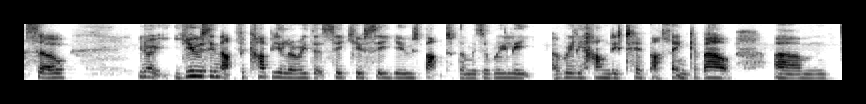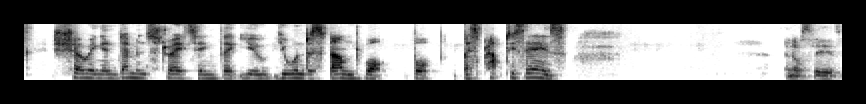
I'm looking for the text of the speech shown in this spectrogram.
so, you know, using that vocabulary that CQC use back to them is a really a really handy tip, I think, about um, showing and demonstrating that you you understand what what best practice is. And obviously, it's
